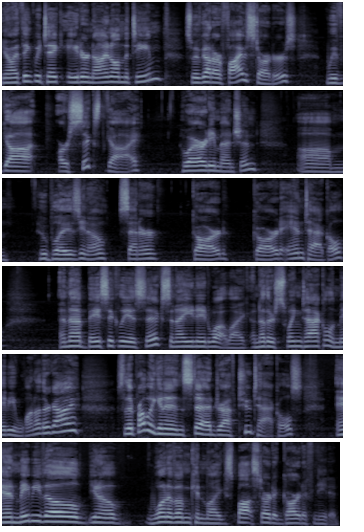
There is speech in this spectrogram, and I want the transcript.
You know, I think we take eight or nine on the team. So we've got our five starters. We've got our sixth guy, who I already mentioned, um, who plays, you know, center, guard, guard, and tackle. And that basically is six. So now you need what, like another swing tackle and maybe one other guy? So they're probably going to instead draft two tackles. And maybe they'll, you know, one of them can like spot start at guard if needed.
